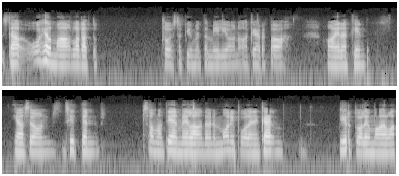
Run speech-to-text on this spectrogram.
sitä ohjelmaa on ladattu toistakymmentä miljoonaa kertaa ainakin. Ja se on sitten saman tien meillä on tämmöinen monipuolinen virtuaalimaailma,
